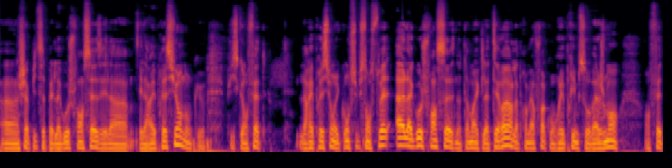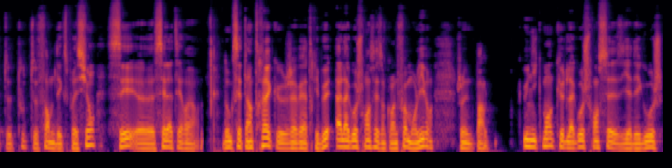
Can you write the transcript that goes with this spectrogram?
un, chapitre qui s'appelle la gauche française et la et la répression, donc euh, puisqu'en fait la répression est consubstantielle à la gauche française, notamment avec la terreur. La première fois qu'on réprime sauvagement, en fait, toute forme d'expression, c'est euh, c'est la terreur. Donc c'est un trait que j'avais attribué à la gauche française. Encore une fois, mon livre, je ne parle uniquement que de la gauche française. Il y a des gauches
